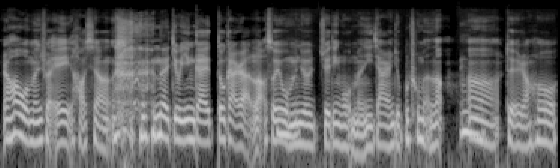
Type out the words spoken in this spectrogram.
然后我们说，哎，好像 那就应该都感染了，所以我们就决定我们一家人就不出门了。嗯，对。然后，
